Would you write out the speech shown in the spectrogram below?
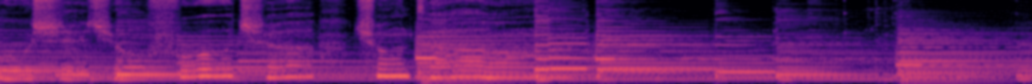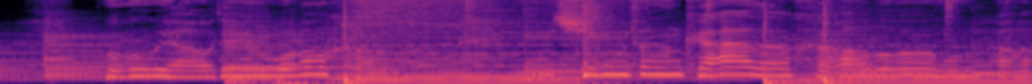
无视就扶着重蹈？不要对我好，已经分开了好不好？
